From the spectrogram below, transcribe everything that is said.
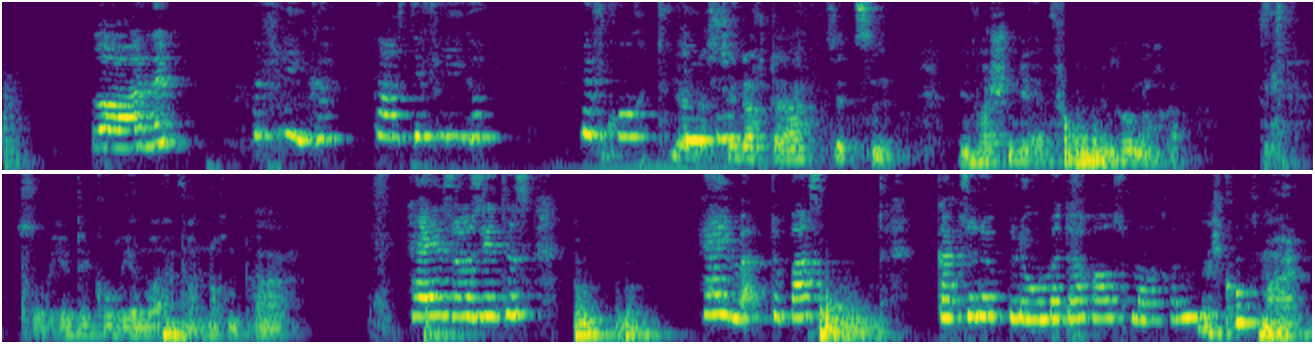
Oh, eine, eine Fliege. Da ist die Fliege. Eine Frucht. Ja, lass sie doch da sitzen. Wir waschen die Äpfel sowieso noch ab. So, hier dekorieren wir einfach noch ein paar. Hey, so sieht es. Hey, du passt. Kannst du eine Blume daraus machen? Ich guck mal.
